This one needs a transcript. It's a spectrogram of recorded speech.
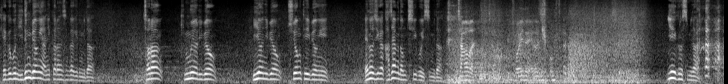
계급은 이등병이 아닐까라는 생각이 듭니다. 저랑 김무열 이병, 이현 이병, 주영태 이병이 에너지가 가장 넘치고 있습니다. 잠깐만. 저희는 에너지가 없다. 예, 그렇습니다.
